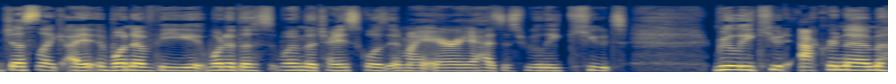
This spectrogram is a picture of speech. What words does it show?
just like I, one of the one of the one of the Chinese schools in my area has this really cute, really cute acronym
